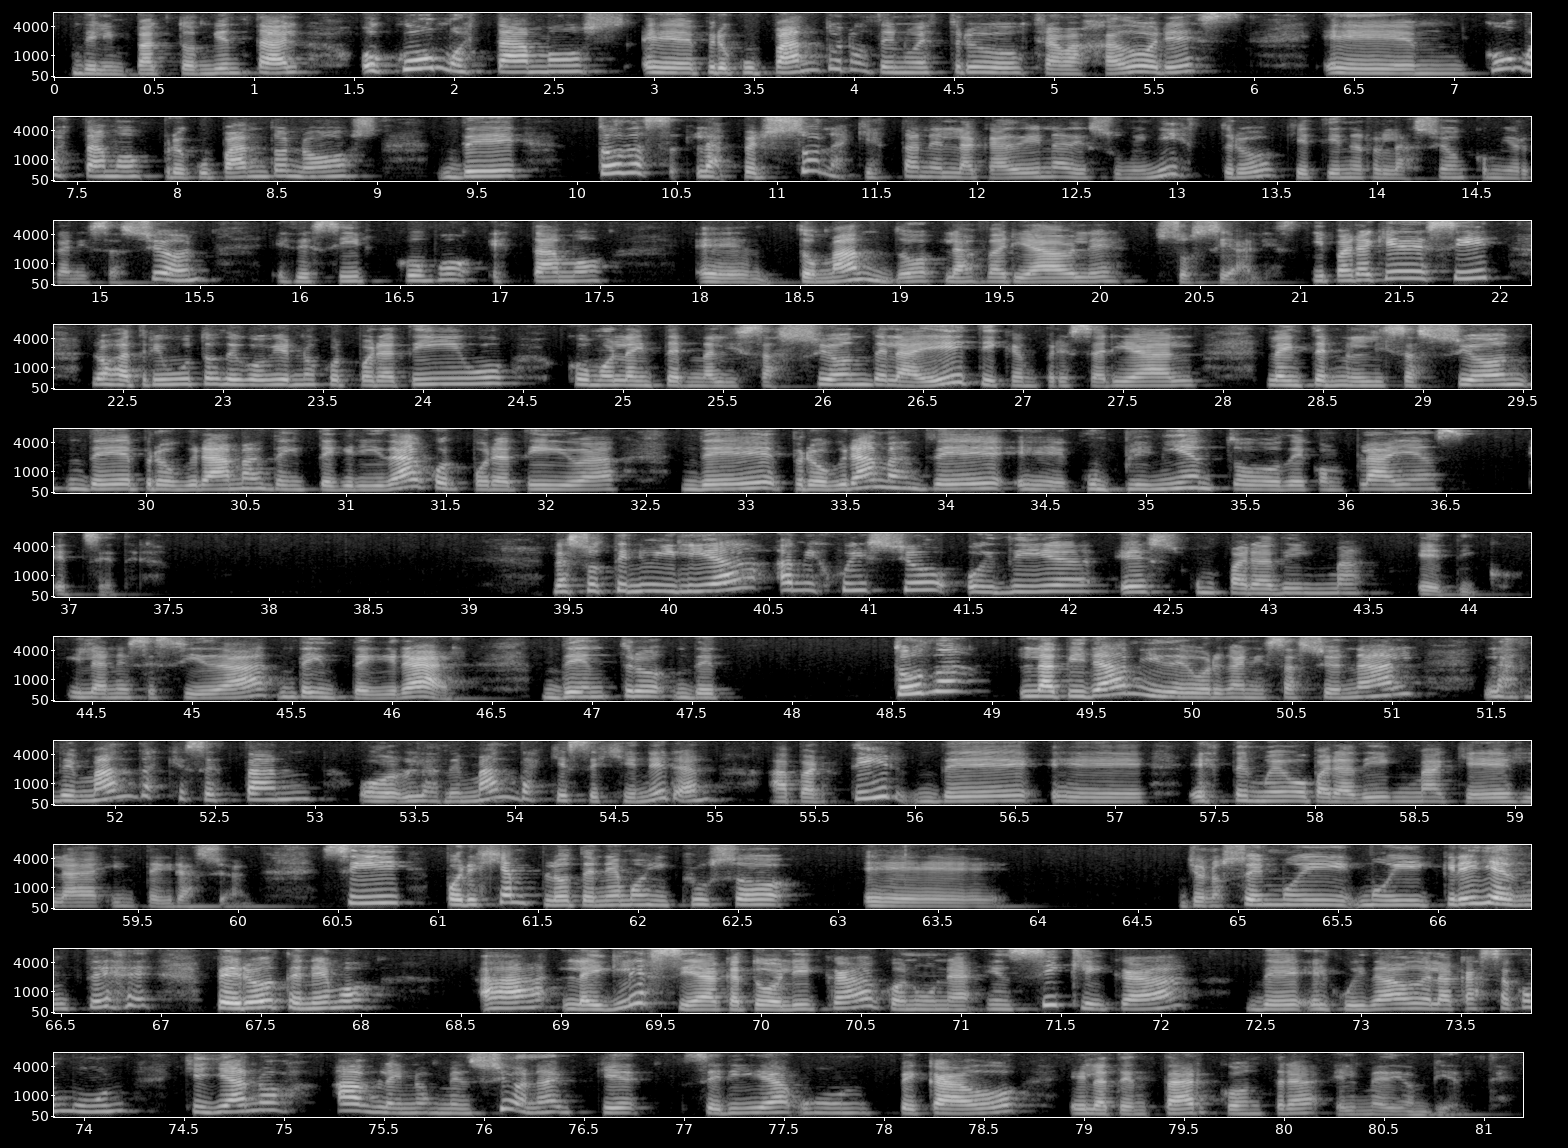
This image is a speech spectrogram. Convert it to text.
del impacto ambiental, o cómo estamos eh, preocupándonos de nuestros trabajadores, em, cómo estamos preocupándonos de todas las personas que están en la cadena de suministro que tiene relación con mi organización, es decir, cómo estamos eh, tomando las variables sociales. ¿Y para qué decir los atributos de gobierno corporativo como la internalización de la ética empresarial, la internalización de programas de integridad corporativa, de programas de eh, cumplimiento de compliance, etc. La sostenibilidad, a mi juicio, hoy día es un paradigma ético y la necesidad de integrar dentro de toda la pirámide organizacional las demandas que se están o las demandas que se generan a partir de eh, este nuevo paradigma que es la integración. Si, por ejemplo, tenemos incluso, eh, yo no soy muy, muy creyente, pero tenemos a la Iglesia Católica con una encíclica del cuidado de la casa común que ya nos habla y nos menciona que sería un pecado el atentar contra el medio ambiente.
